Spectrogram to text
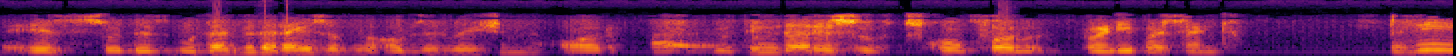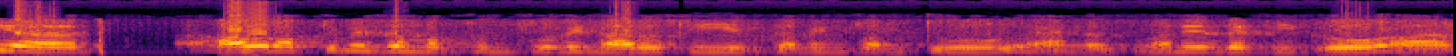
is. So this, would that be the rise of observation or you think there is scope for 20%? See, uh, our optimism of improving ROC is coming from two angles. One is that we grow our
